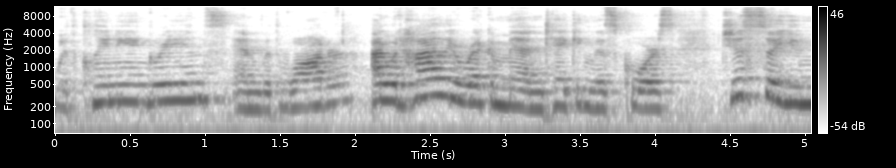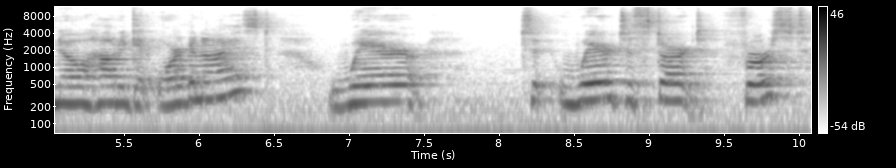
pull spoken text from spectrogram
with cleaning ingredients and with water. I would highly recommend taking this course just so you know how to get organized, where to, where to start first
